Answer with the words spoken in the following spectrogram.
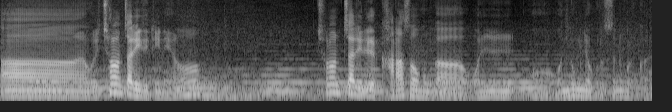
아 우리 천 원짜리들이네요. 천 원짜리를 갈아서 뭔가 원 어, 원동력으로 쓰는 걸까요?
